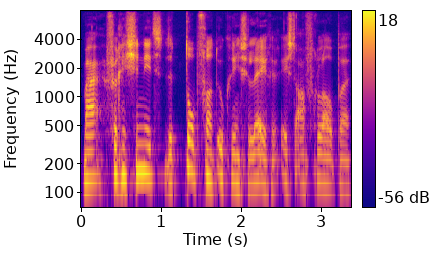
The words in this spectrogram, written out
Maar vergis je niet, de top van het Oekraïnse leger is de afgelopen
